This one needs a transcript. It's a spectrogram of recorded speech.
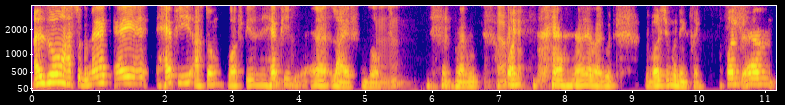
Also hast du gemerkt, ey, happy, Achtung, Wortspiel, happy mhm. äh, life und so. Mhm. Na gut. Okay. Und, ja, war gut. Wollte ich unbedingt bringen. Und ähm,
